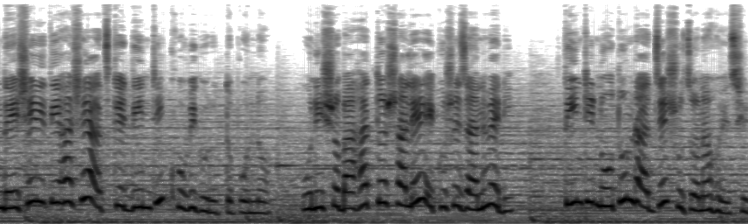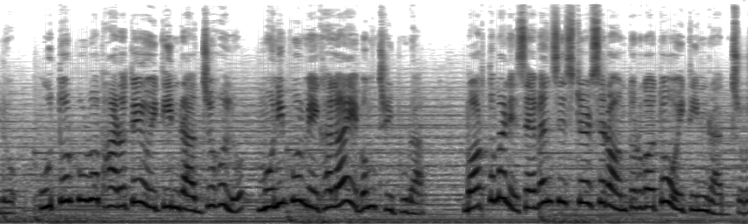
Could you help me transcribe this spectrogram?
দেশের ইতিহাসে আজকের দিনটি খুবই গুরুত্বপূর্ণ। উনিশশো বাহাত্তর সালের একুশে জানুয়ারি তিনটি নতুন রাজ্যের সূচনা হয়েছিল। উত্তর পূর্ব ভারতের ওই তিন রাজ্য হল মণিপুর, মেঘালয় এবং ত্রিপুরা। বর্তমানে সেভেন সিস্টার্সের অন্তর্গত ওই তিন রাজ্য।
